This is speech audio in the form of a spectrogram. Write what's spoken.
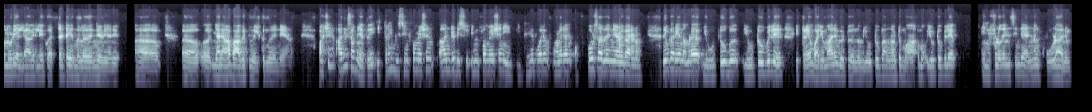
ഒന്നുകൂടി എല്ലാവരിലേക്കും എത്തട്ടെ എന്നുള്ളത് തന്നെയാണ് ഞാൻ ഞാൻ ആ ഭാഗത്ത് നിൽക്കുന്നത് തന്നെയാണ്. പക്ഷെ അതേ സമയത്ത് ഇത്രയും മിസ്ഇൻഫർമേഷൻ ആൻഡ് ഡിസ് ഇൻഫർമേഷൻ ഇതേപോലെ വളരാൻ ഓഫ്കോഴ്സ് അത് തന്നെയാണ് കാരണം. നിങ്ങൾക്കറിയാം നമ്മുടെ യൂട്യൂബ് യൂട്യൂബിൽ ഇത്രയും വരുമാനം കിട്ടുമെന്നും യൂട്യൂബ് അങ്ങോട്ട് മാ യൂട്യൂബിലെ ഇൻഫ്ലുവൻസിന്റെ എണ്ണം കൂടാനും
